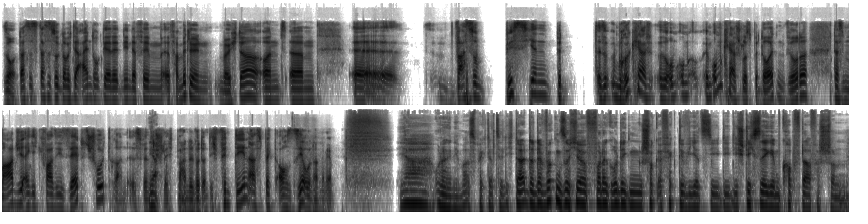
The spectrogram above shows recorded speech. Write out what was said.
So, das ist, das ist so, glaube ich, der Eindruck, der, den der Film äh, vermitteln möchte. Und ähm, äh, was so ein bisschen be also im Rückkehr, also um, um, im Umkehrschluss bedeuten würde, dass Margie eigentlich quasi selbst schuld dran ist, wenn Ja. sie schlecht behandelt wird. Und ich finde den Aspekt auch sehr unangenehm. Ja, unangenehmer Aspekt tatsächlich. Da, da, da wirken solche vordergründigen Schockeffekte wie jetzt die, die, die Stichsäge im Kopf da fast schon,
